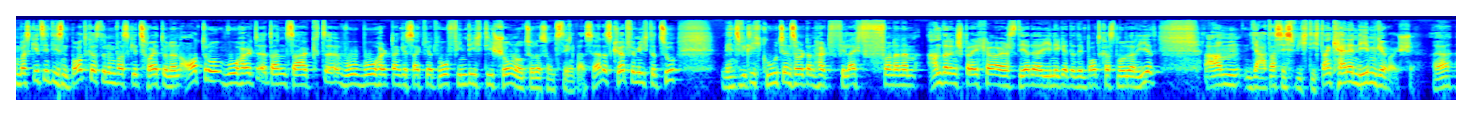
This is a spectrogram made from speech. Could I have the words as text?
Um was geht's in diesem Podcast und um was geht's heute. Und ein Outro, wo halt dann sagt, wo, wo halt dann gesagt wird, wo finde ich die Shownotes oder sonst irgendwas. Ja? Das gehört für mich dazu. Wenn es wirklich gut sein soll, dann halt vielleicht von einem anderen Sprecher als der, derjenige, der den Podcast moderiert. Ähm, ja, das ist wichtig. Dann keine Nebengeräusche. Ja?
